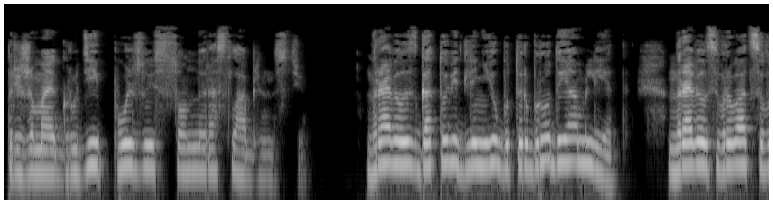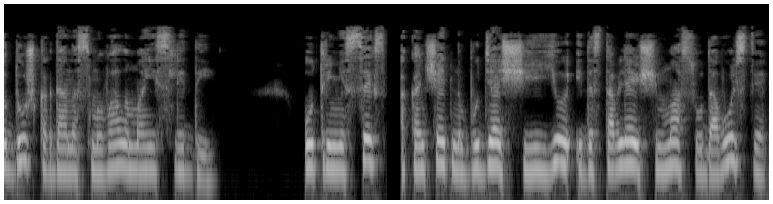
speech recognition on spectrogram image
прижимая к груди пользуясь сонной расслабленностью. Нравилось готовить для нее бутерброды и омлет. Нравилось врываться в душ, когда она смывала мои следы. Утренний секс, окончательно будящий ее и доставляющий массу удовольствия,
